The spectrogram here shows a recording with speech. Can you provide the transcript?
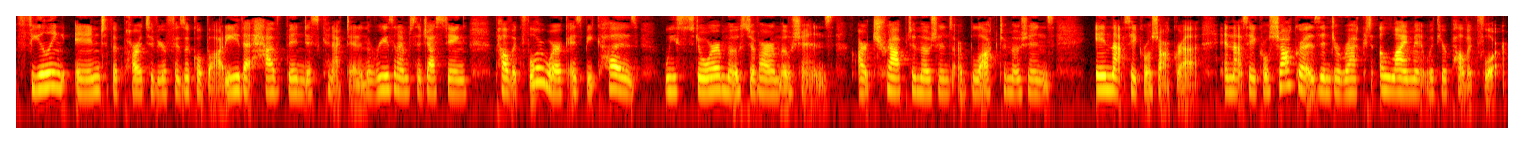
feeling into the parts of your physical body that have been disconnected. And the reason I'm suggesting pelvic floor work is because we store most of our emotions, our trapped emotions, our blocked emotions in that sacral chakra. And that sacral chakra is in direct alignment with your pelvic floor.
